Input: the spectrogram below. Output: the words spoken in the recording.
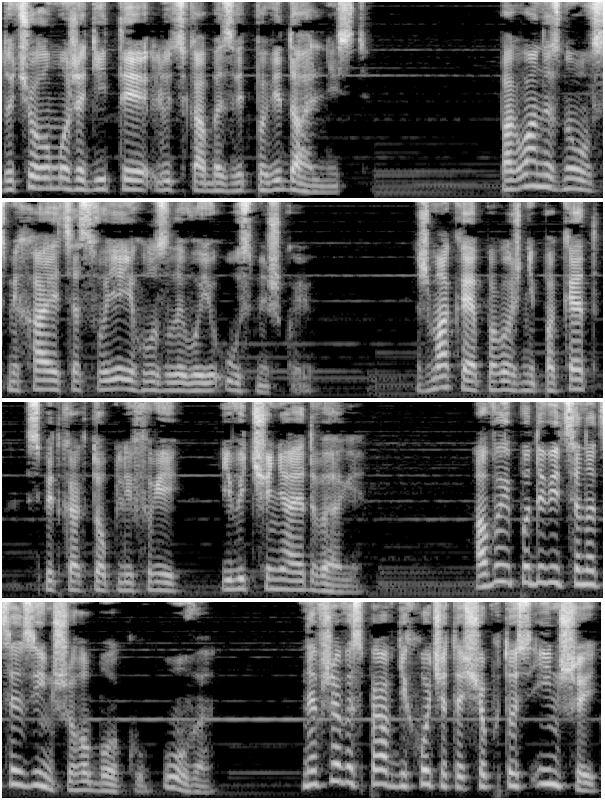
до чого може дійти людська безвідповідальність. Парване знову всміхається своєю глузливою усмішкою, жмакає порожній пакет з-під картоплі фрі і відчиняє двері. А ви подивіться на це з іншого боку, Уве. Невже ви справді хочете, щоб хтось інший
